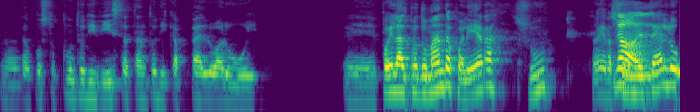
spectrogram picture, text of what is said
Eh, da questo punto di vista tanto di cappello a lui. poi l'altra domanda qual era? Su? Era no, Montello?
